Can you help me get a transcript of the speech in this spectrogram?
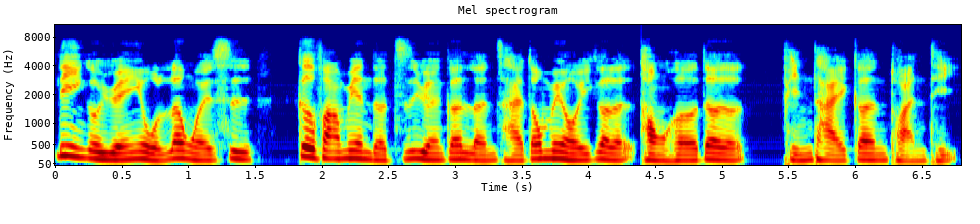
另一个原因，我认为是。各方面的资源跟人才都没有一个统合的平台跟团体，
